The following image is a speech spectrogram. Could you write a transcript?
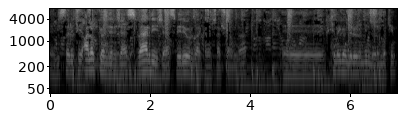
Ee, biz tabii ki alok göndereceğiz. Ver diyeceğiz. Veriyoruz arkadaşlar şu anda. Ee, kime gönderiyorum bilmiyorum. Bakayım.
